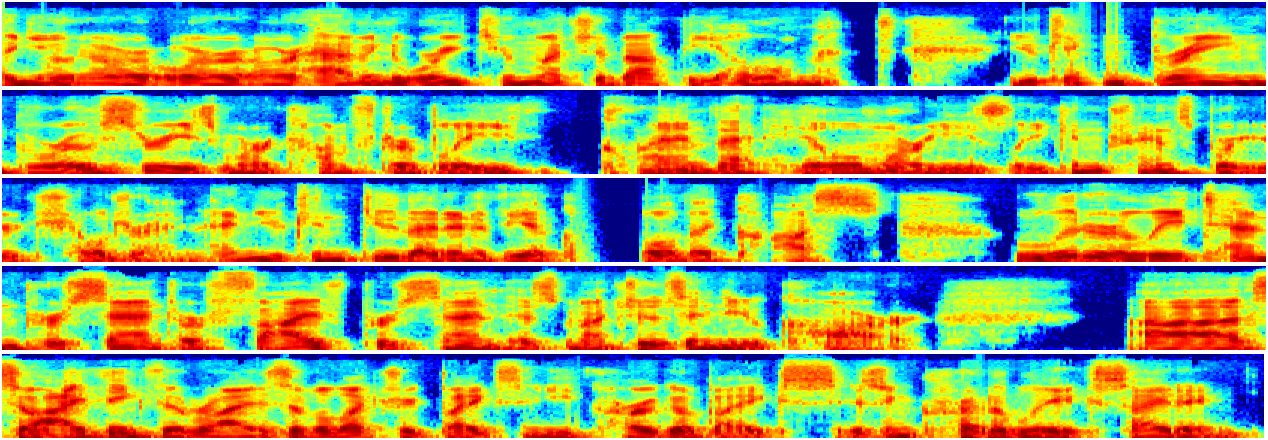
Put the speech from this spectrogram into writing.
you know, or, or or having to worry too much about the elements. You can bring groceries more comfortably. You climb that hill more easily. You can transport your children, and you can do that in a vehicle that costs literally ten percent or five percent as much as a new car. Uh, so I think the rise of electric bikes and e-cargo bikes is incredibly exciting.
